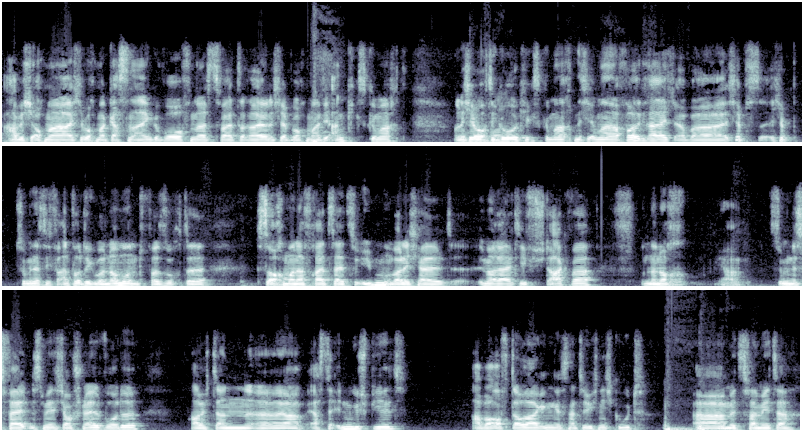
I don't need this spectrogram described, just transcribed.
habe ich auch mal, ich habe auch mal Gassen eingeworfen als zweite Reihe und ich habe auch mal die Unkicks gemacht. Und ich habe auch die Goalkicks gemacht, nicht immer erfolgreich, aber ich habe ich hab zumindest die Verantwortung übernommen und versuchte, das auch in meiner Freizeit zu üben, weil ich halt immer relativ stark war und dann noch, ja, zumindest verhältnismäßig auch schnell wurde, habe ich dann äh, ja, erster Innen gespielt. Aber auf Dauer ging es natürlich nicht gut. Äh, mit zwei Meter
